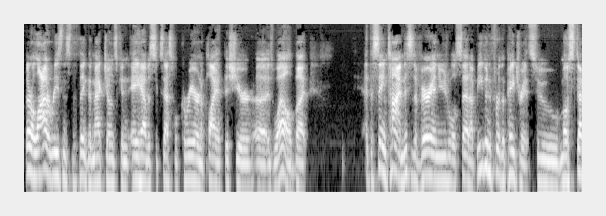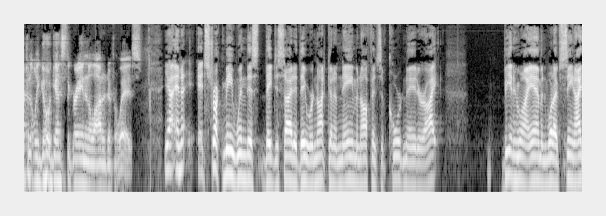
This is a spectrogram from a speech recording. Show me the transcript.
there are a lot of reasons to think that Mac Jones can a have a successful career and apply it this year uh, as well. But at the same time, this is a very unusual setup, even for the Patriots, who most definitely go against the grain in a lot of different ways. Yeah, and it struck me when this they decided they were not going to name an offensive coordinator. I, being who I am and what I've seen, I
